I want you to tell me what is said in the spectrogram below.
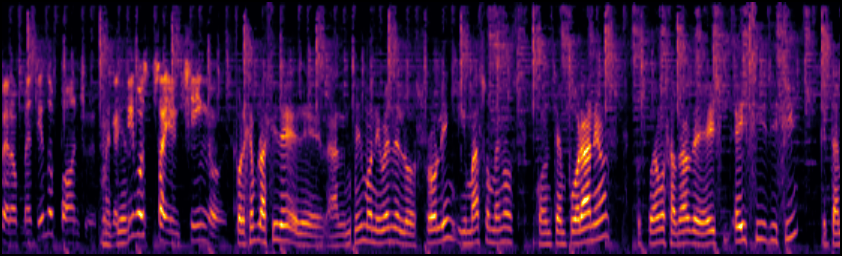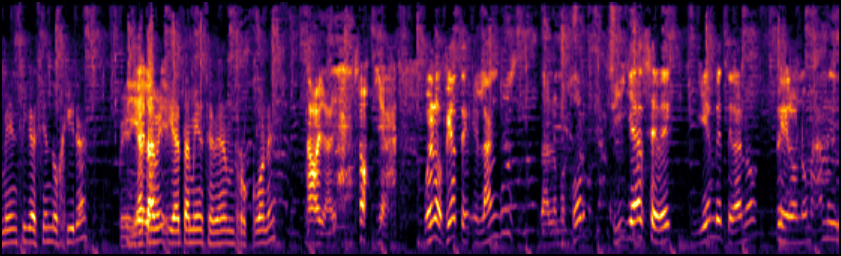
pero metiendo punch, güey. Porque activos pues hay un chingo, güey. Por ejemplo, así de, de- al mismo nivel de los Rolling y más o menos contemporáneos, pues podemos hablar de ACDC, que también sigue haciendo giras, pero el- ya también se ven rucones. No, ya, ya, no, ya. Bueno, fíjate, el Angus a lo mejor sí ya se ve bien veterano, pero no mames,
